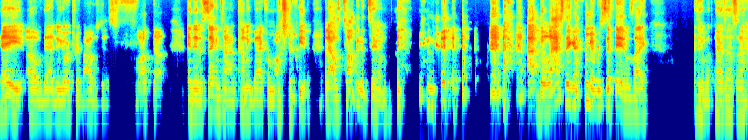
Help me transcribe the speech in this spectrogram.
day of that New York trip, I was just fucked up. And then the second time coming back from Australia, and I was talking to Tim. I, the last thing I remember saying was like, I think I'm about to pass out, son.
